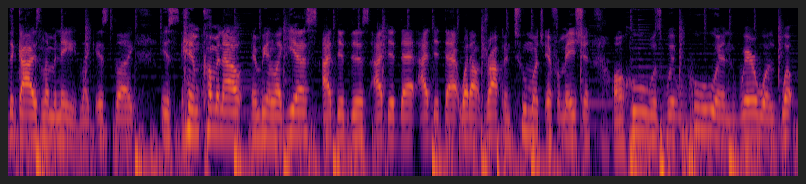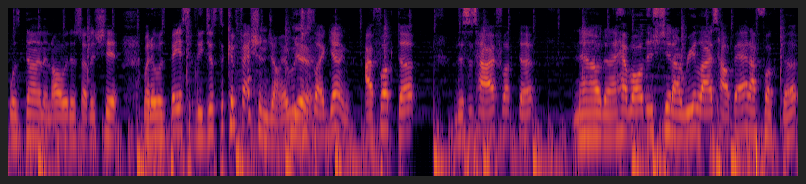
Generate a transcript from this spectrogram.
the guy's lemonade. Like it's like it's him coming out and being like, "Yes, I did this, I did that, I did that," without dropping too much information on who was with who and where was what was done and all of this other shit. But it was basically just a confession, John. It was Yeah. just like, "Young, I fucked up. This is how I fucked up." now that I have all this shit, I realize how bad I fucked up.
